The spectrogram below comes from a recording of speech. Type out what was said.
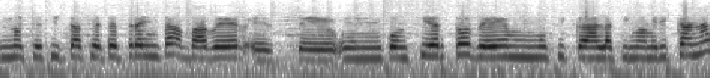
nochecitas 7.30 va a haber este un concierto de música latinoamericana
